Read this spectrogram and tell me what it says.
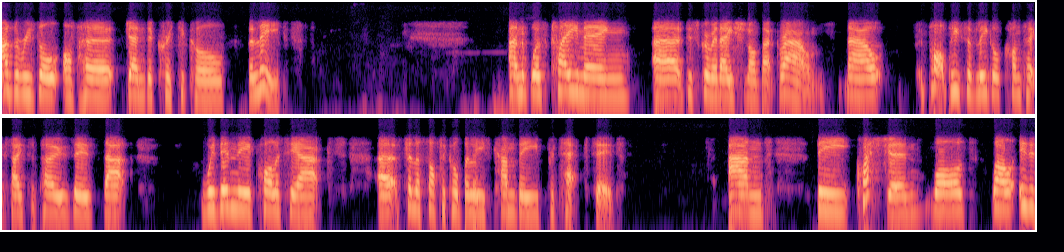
as a result of her gender critical beliefs and was claiming uh, discrimination on that grounds. Now, part piece of legal context, I suppose, is that within the Equality Act, uh, philosophical belief can be protected. And the question was, well, is a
